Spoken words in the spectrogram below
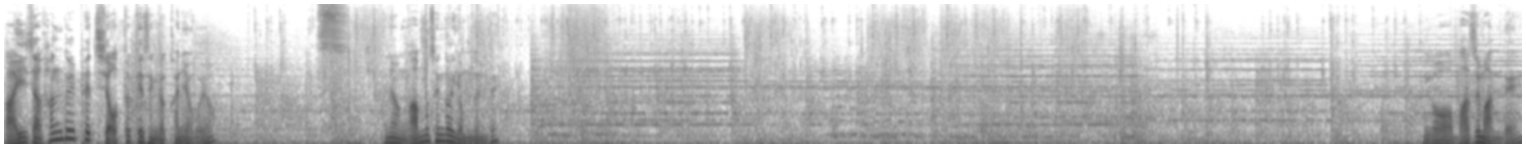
아이작 한글 패치 어떻게 생각하냐고요? 그냥 아무 생각이 없는데? 이거 맞으면 안 돼.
